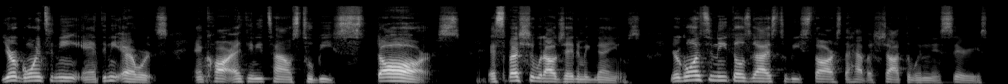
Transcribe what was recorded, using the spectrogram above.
You're going to need Anthony Edwards and Karl-Anthony Towns to be stars, especially without Jaden McDaniels. You're going to need those guys to be stars to have a shot to win this series.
